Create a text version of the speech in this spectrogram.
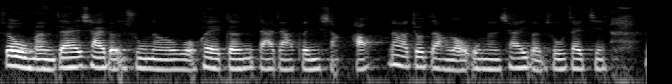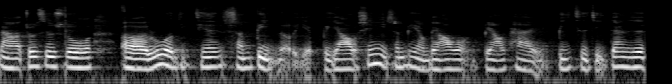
所以我们在下一本书呢，我会跟大家分享。好，那就这样喽，我们下一本书再见。那就是说，呃，如果你今天生病了，也不要心理生病也不要不要太逼自己。但是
